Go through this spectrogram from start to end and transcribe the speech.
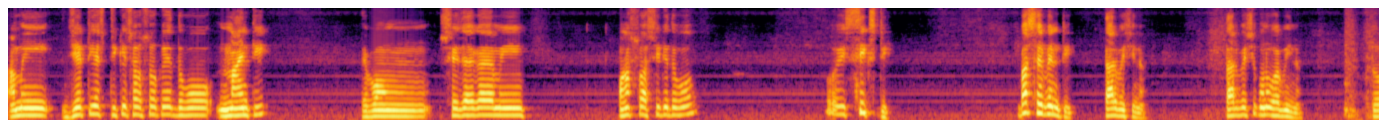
আমি জেটিএস টিকে ছশোকে দেবো নাইনটি এবং সে জায়গায় আমি পাঁচশো আশিকে দেবো। ওই সিক্সটি বা সেভেন্টি তার বেশি না। তার বেশি কোনোভাবেই না। তো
